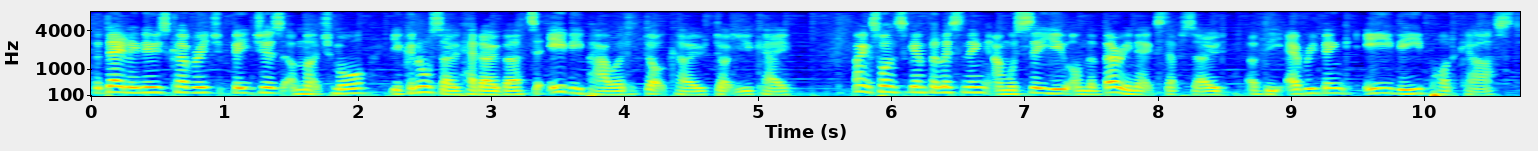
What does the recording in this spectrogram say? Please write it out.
For daily news coverage, features, and much more, you can also head over to evpowered.co.uk. Thanks once again for listening, and we'll see you on the very next episode of the Everything EV podcast.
